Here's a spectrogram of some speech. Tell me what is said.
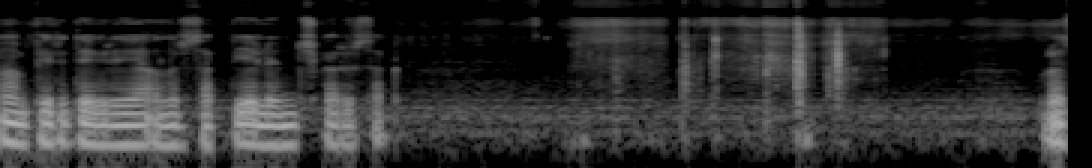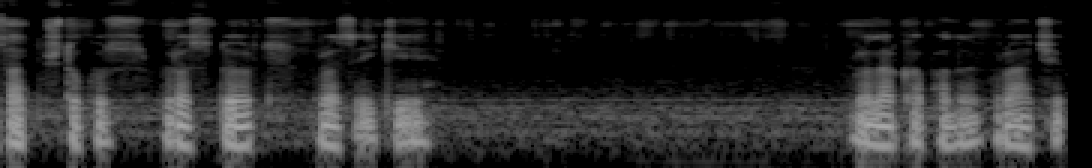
amperi devreye alırsak diğerlerini çıkarırsak Burası 69, burası 4, burası 2. Buralar kapalı, bura açık.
